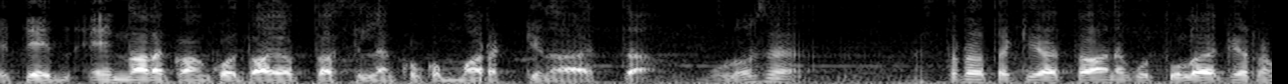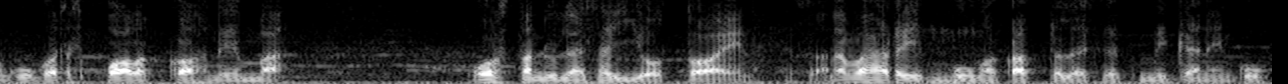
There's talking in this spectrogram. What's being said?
Et en, en ainakaan koita ajoittaa silleen koko markkinaa, että mulla on se strategia, että aina kun tulee kerran kuukaudessa palkka, niin mä ostan yleensä jotain. Ja se aina vähän riippuu, mm. mä katselen sitä, että mikä niin kuin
